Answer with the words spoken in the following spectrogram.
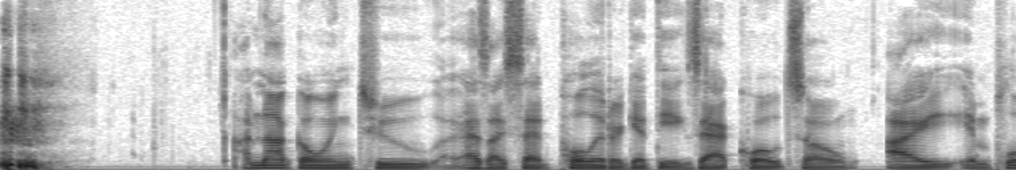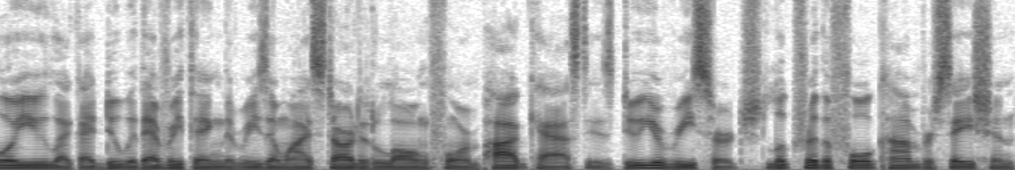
I'm not going to, as I said, pull it or get the exact quote. So I implore you, like I do with everything, the reason why I started a long form podcast is do your research, look for the full conversation,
